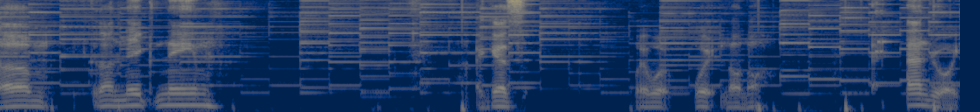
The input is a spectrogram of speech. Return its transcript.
Um, the nickname. I guess. Wait, wait, wait, no, no. Android.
